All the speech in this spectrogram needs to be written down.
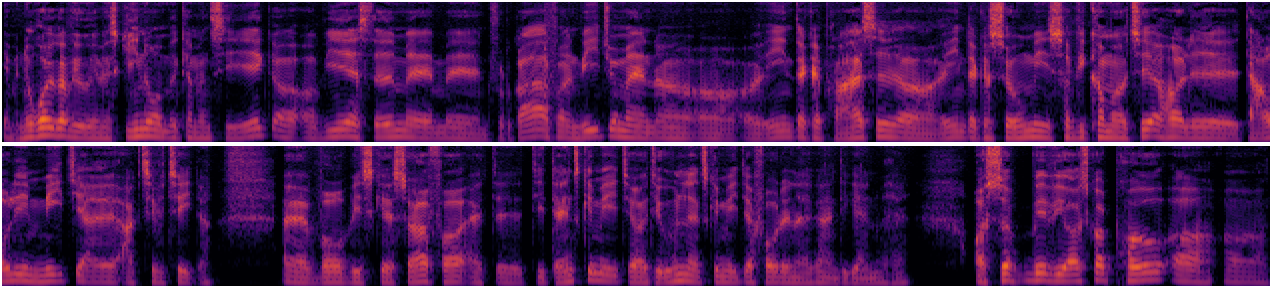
Jamen, nu rykker vi jo i maskinrummet, kan man sige, ikke? Og, og vi er afsted med, med en fotograf og en videomand, og, og, og en, der kan presse, og en, der kan zoome så vi kommer jo til at holde daglige medieaktiviteter, øh, hvor vi skal sørge for, at øh, de danske medier og de udenlandske medier får den adgang, de gerne vil have. Og så vil vi også godt prøve at, at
